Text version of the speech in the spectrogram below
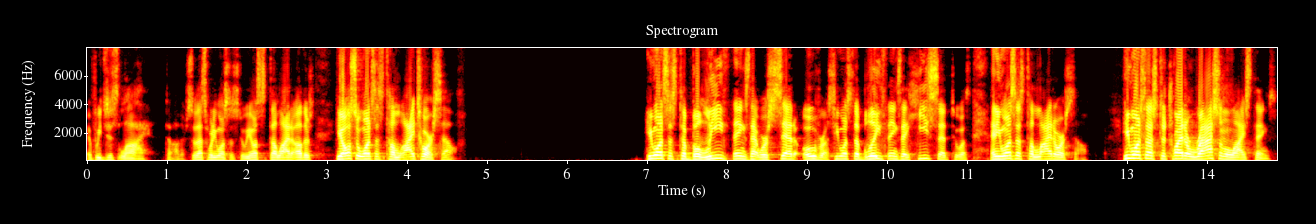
If we just lie to others. So that's what he wants us to do. He wants us to lie to others. He also wants us to lie to ourselves. He wants us to believe things that were said over us. He wants to believe things that he said to us. And he wants us to lie to ourselves. He wants us to try to rationalize things,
